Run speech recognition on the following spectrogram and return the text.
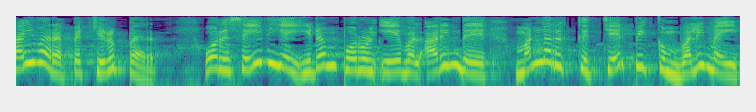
கைவரப் பெற்றிருப்பர். ஒரு செய்தியை இடம் பொருள் ஏவல் அறிந்து மன்னருக்கு சேர்ப்பிக்கும் வலிமை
